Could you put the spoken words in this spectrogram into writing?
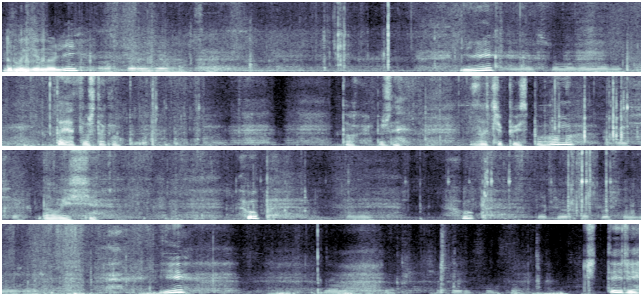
Друзі нулі. розпереживався. І. Якщо може не. Та я теж так. Так, пожди. Зачепись погано. Вище. Да вище. Хуп, хуп. П'ятерка точно виїжджає. І Нема п'ятерки. 4700. 4.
